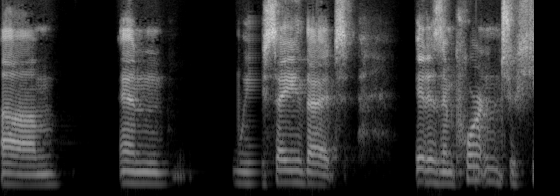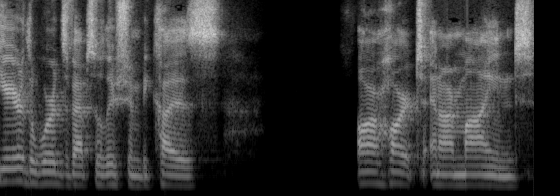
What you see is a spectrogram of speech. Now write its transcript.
Um, and we say that it is important to hear the words of absolution because our heart and our mind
